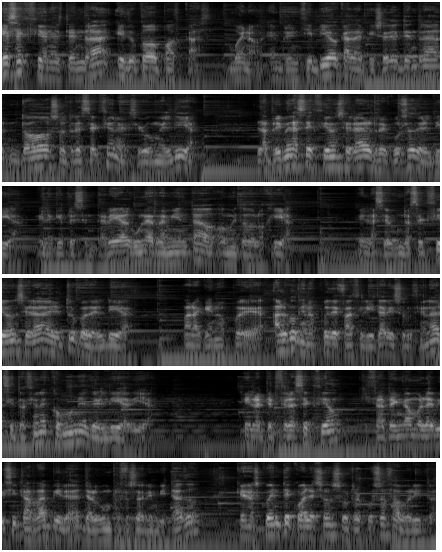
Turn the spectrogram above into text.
¿Qué secciones tendrá Educo Podcast? Bueno, en principio cada episodio tendrá dos o tres secciones según el día. La primera sección será el recurso del día, en la que presentaré alguna herramienta o metodología. En la segunda sección será el truco del día, para que nos puede, algo que nos puede facilitar y solucionar situaciones comunes del día a día. En la tercera sección quizá tengamos la visita rápida de algún profesor invitado que nos cuente cuáles son sus recursos favoritos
